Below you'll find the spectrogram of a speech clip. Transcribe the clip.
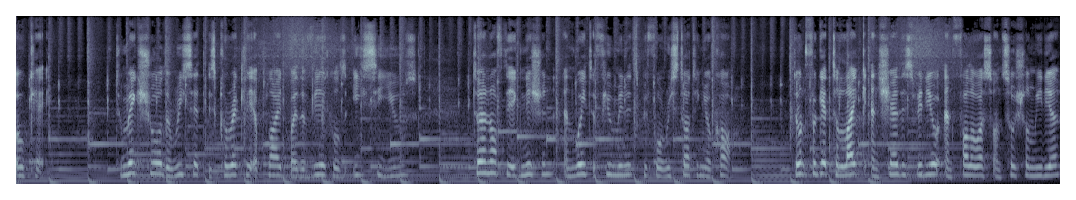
OK. To make sure the reset is correctly applied by the vehicle's ECUs, turn off the ignition and wait a few minutes before restarting your car. Don't forget to like and share this video and follow us on social media.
